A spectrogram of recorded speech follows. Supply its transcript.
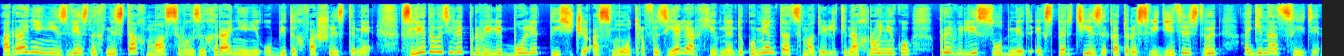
о ранее неизвестных местах массовых захоронений убитых фашистами. Следователи провели более тысячи осмотров, изъяли архивные документы, отсмотрели кинохронику, провели судмедэкспертизы, которые свидетельствуют о геноциде.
